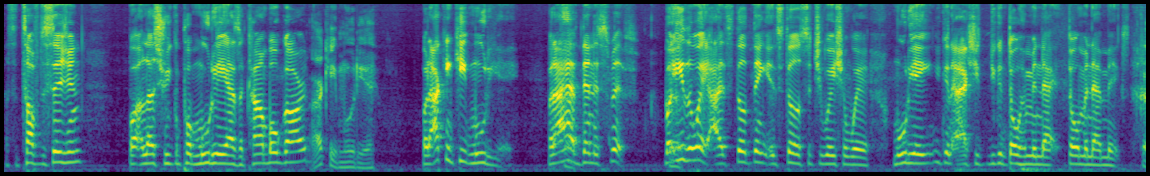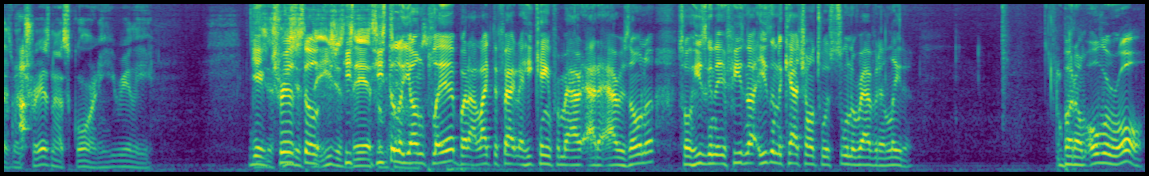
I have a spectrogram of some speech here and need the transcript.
that's a tough decision. But unless you could put Mudiay as a combo guard, I keep Mudiay. but I can keep Mudiay. But I have Dennis Smith. But Yeah. either way, I still think it's still a situation where Mudiay, you can actually you can throw him in that throw him in that mix. Because when I- Trey's not scoring, he really. Yeah, He's just- he's still he's just he's, he's still a young player, but I like the fact that he came from out, out of Arizona, so he's gonna if he's not he's gonna catch on to it sooner rather than later. But um, overall,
